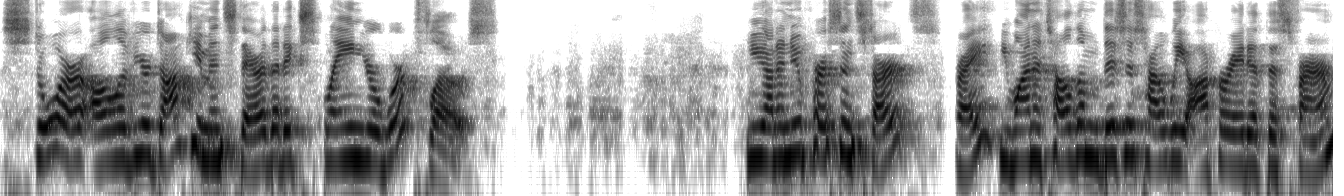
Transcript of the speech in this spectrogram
Store all of your documents there that explain your workflows. You got a new person starts, right? You want to tell them this is how we operate at this firm.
